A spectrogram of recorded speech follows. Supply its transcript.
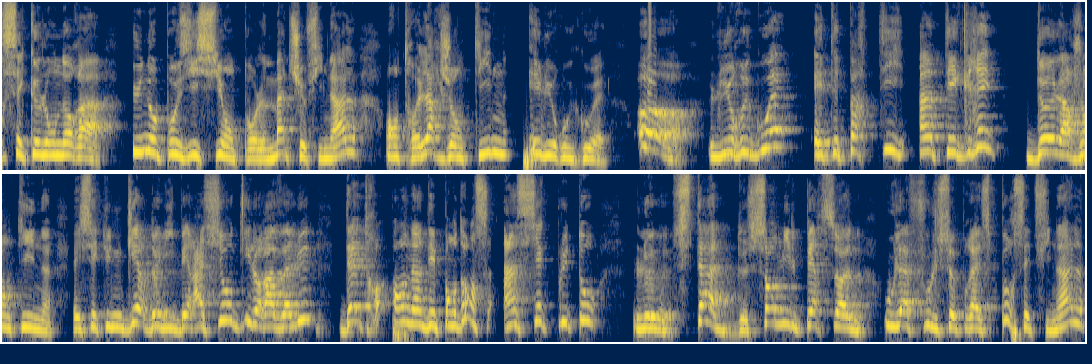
c'est que l'on aura une opposition pour le match final entre l'Argentine et l'Uruguay. Or, l'Uruguay était partie intégrée de l'Argentine. Et c'est une guerre de libération qui leur a valu d'être en indépendance un siècle plus tôt le stade de 100 000 personnes où la foule se presse pour cette finale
